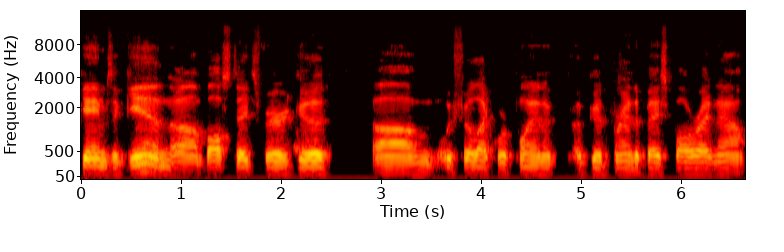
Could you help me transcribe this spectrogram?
games again. Um, Ball State's very good. Um, we feel like we're playing a, a, good brand of baseball right now.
